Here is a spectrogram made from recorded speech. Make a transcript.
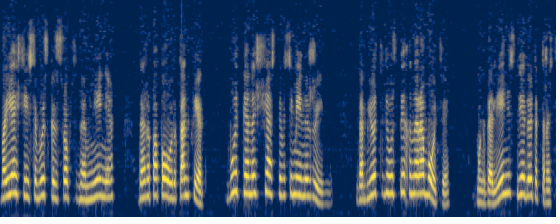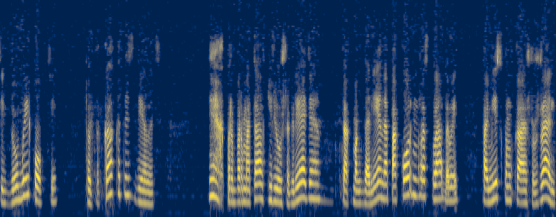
боящаяся высказать собственное мнение даже по поводу конфет, будет ли она счастлива в семейной жизни, добьется ли успеха на работе. Магдалене следует отрастить зубы и когти. Только как это сделать? Эх, пробормотал Кирюша, глядя, как Магдалена покорно раскладывает по мискам кашу. Жаль,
